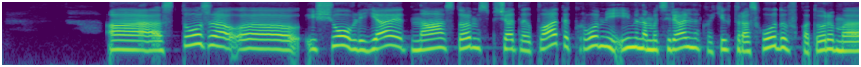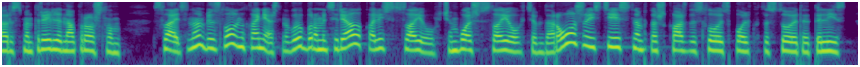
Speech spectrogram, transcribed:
А, что же а, еще влияет на стоимость печатной платы, кроме именно материальных каких-то расходов, которые мы рассмотрели на прошлом слайде? Ну, безусловно, конечно, выбор материала, количество слоев. Чем больше слоев, тем дороже, естественно, потому что каждый слой сколько-то стоит, это лист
